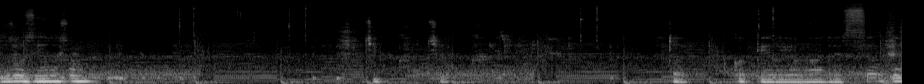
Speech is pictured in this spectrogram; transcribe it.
з розіграшем. Чик-чик. Так, копіруємо адрес ссылки.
